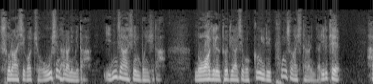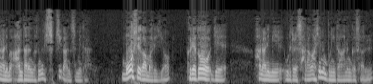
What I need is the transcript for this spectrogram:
선하시고 좋으신 하나님이다. 인자하신 분이시다. 노하기를 더디하시고 긍휼이 풍성하신 하나님이다. 이렇게 하나님을 안다는 것은 쉽지가 않습니다. 모세가 말이죠. 그래도 이제 하나님이 우리를 사랑하시는 분이다 하는 것을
